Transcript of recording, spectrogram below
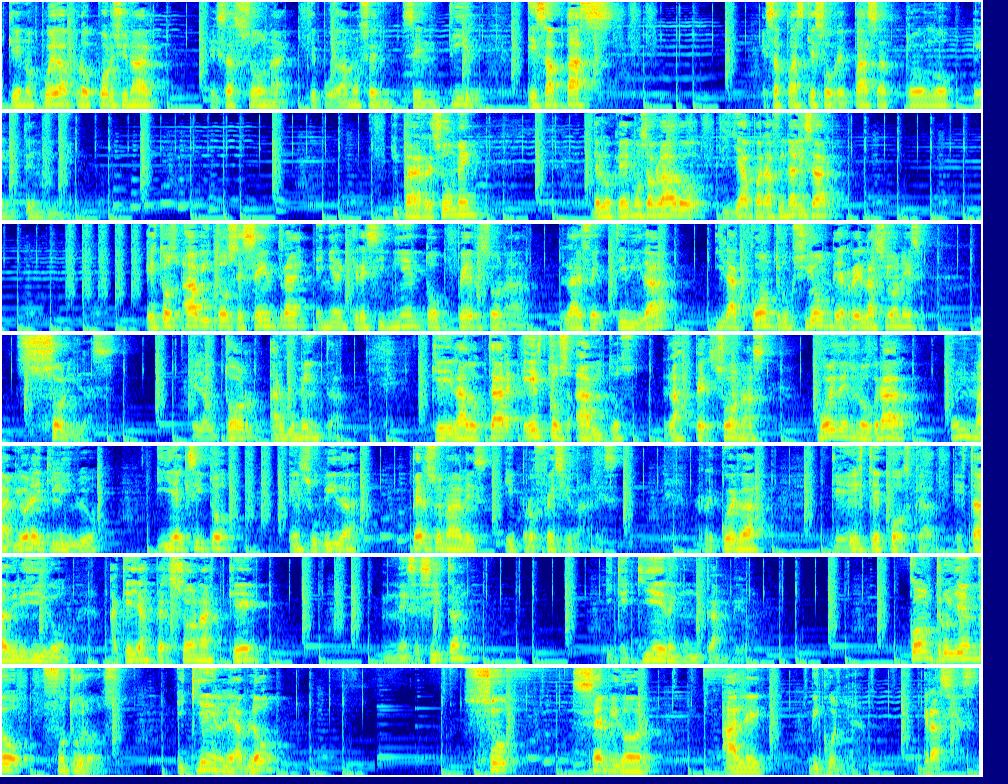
que nos pueda proporcionar esa zona que podamos sentir esa paz, esa paz que sobrepasa todo entendimiento. Y para resumen de lo que hemos hablado y ya para finalizar, estos hábitos se centran en el crecimiento personal, la efectividad y la construcción de relaciones sólidas. El autor argumenta que el adoptar estos hábitos, las personas pueden lograr un mayor equilibrio y éxito en sus vidas personales y profesionales. Recuerda que este podcast está dirigido a aquellas personas que necesitan y que quieren un cambio. Construyendo futuros. ¿Y quién le habló? Su servidor, Ale Vicuña. Gracias.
